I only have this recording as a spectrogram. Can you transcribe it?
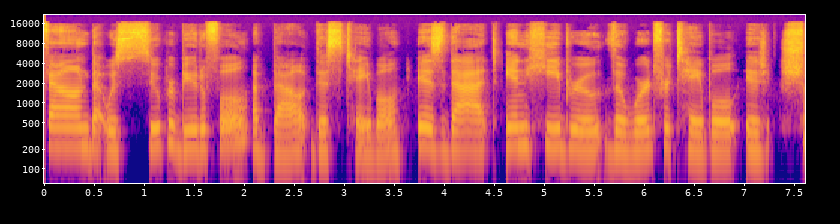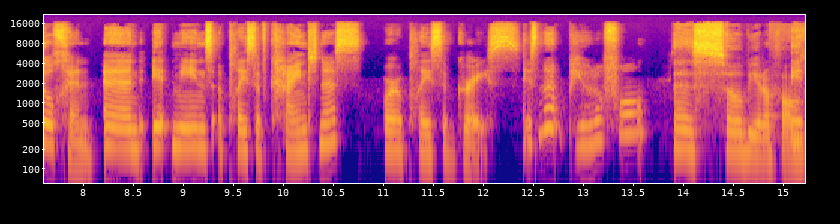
found that was super beautiful about this table is that in Hebrew, the word for table is shulchan, and it means a place of kindness or a place of grace. Isn't that beautiful? That is so beautiful. It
